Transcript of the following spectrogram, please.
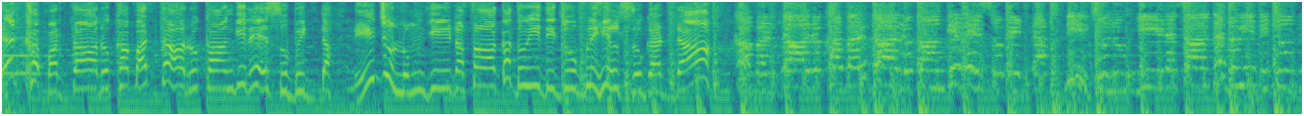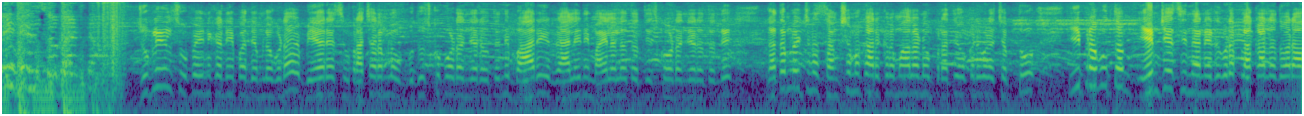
ఏ ఖబర్దారు ఖబర్దారు కాంగిరేసు బిడ్డ నీ జులుం గీడ సాగదు ఇది జూబ్లీ హిల్స్ గడ్డ. ఖబర్దారు ఖబర్దారు కాంగ్రెసు బిడ్డ నీ జులుం ఈడ సాగదు ఇది జూబ్లీ హిల్స్ గడ్డ. జూబ్లీహిల్స్ ఉప ఎన్నిక నేపథ్యంలో కూడా బీఆర్ఎస్ ప్రచారంలో దూసుకుపోవడం జరుగుతుంది భారీ ర్యాలీని మహిళలతో తీసుకోవడం జరుగుతుంది. గతంలో ఇచ్చిన సంక్షేమ కార్యక్రమాలను ప్రతి ఒక్కరు కూడా చెప్తూ ఈ ప్రభుత్వం ఏం చేసింది అనేది కూడా ప్లకార్ల ద్వారా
